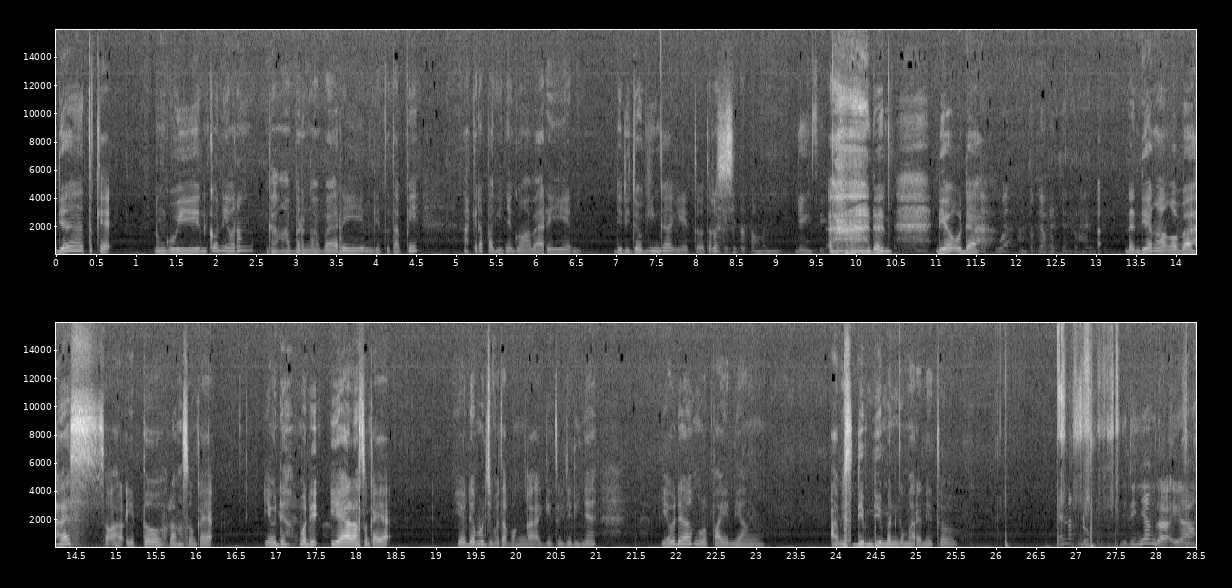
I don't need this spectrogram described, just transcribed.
dia tuh kayak nungguin kok nih orang nggak ngabar ngabarin gitu. Tapi akhirnya paginya gue ngabarin. Jadi jogging gak gitu. Terus kita temen gengsi. Dan dia udah dan dia nggak ngebahas soal itu. Langsung kayak ya udah mau di ya langsung kayak ya udah mau dijemput apa enggak gitu. Jadinya ya udah ngelupain yang abis diem dieman kemarin itu enak dong. Jadinya nggak yang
